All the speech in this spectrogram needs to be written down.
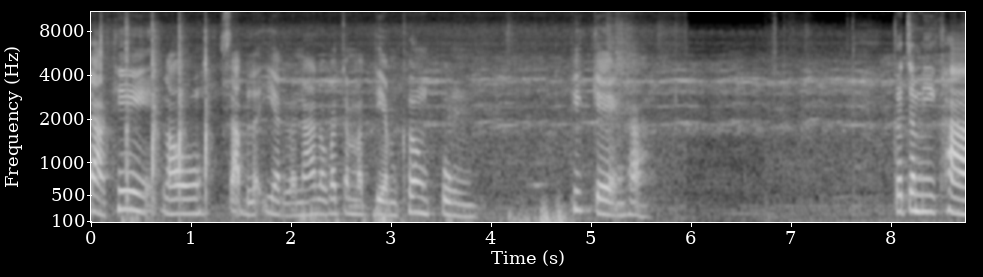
จากที่เราสับละเอียดแล้วนะ เราก็จะมาเตรียมเครื่องปรุงพริกแกงค่ะ ก็จะมีข่า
